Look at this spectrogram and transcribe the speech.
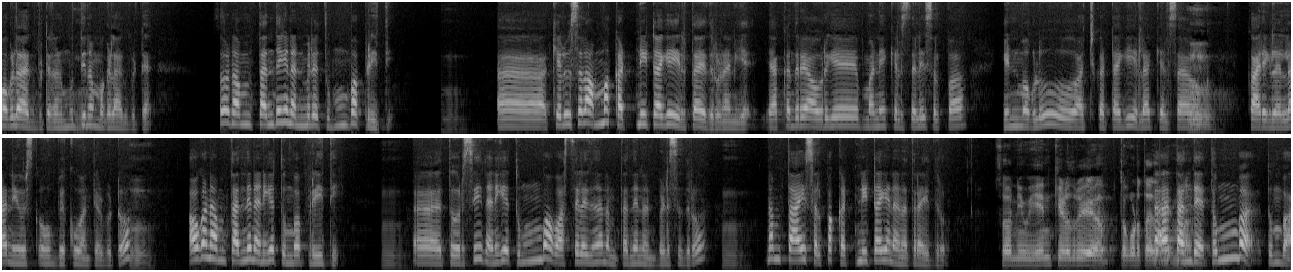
ಮಗಳು ಆಗ್ಬಿಟ್ಟೆ ನಾನು ಮುದ್ದಿನ ಮಗಳಾಗ್ಬಿಟ್ಟೆ. ಸೊ ನಮ್ಮ ತಂದೆಗೆ ನನ್ನ ಮೇಲೆ ತುಂಬ ಪ್ರೀತಿ. ಕೆಲವು ಸಲ ಅಮ್ಮ ಕಟ್ನಿಟ್ಟಾಗೆ ಇರ್ತಾ ಇದ್ರು ನನಗೆ. ಯಾಕಂದ್ರೆ ಅವ್ರಿಗೆ ಮನೆ ಕೆಲಸದಲ್ಲಿ ಸ್ವಲ್ಪ ಹೆಣ್ಮಗಳು ಅಚ್ಚುಕಟ್ಟಾಗಿ ಎಲ್ಲ ಕೆಲಸ ಕಾರ್ಯಗಳೆಲ್ಲ ನಿರ್ವಹಿಸ್ಕೊ ಹೋಗ್ಬೇಕು ಅಂತ ಹೇಳ್ಬಿಟ್ಟು ಅವಾಗ ನಮ್ಮ ತಂದೆ ನನಗೆ ತುಂಬಾ ಪ್ರೀತಿ. ತೋರಿಸಿ ನನಗೆ ತುಂಬಾ ವಾತ್ಸಲ್ಯದಿಂದ ನಮ್ಮ ತಂದೆ ನನ್ನ ಬೆಳೆಸಿದ್ರು. ನಮ್ಮ ತಾಯಿ ಸ್ವಲ್ಪ ಕಟ್ನಿಟ್ಟಾಗಿ ನನ್ನ ಹತ್ರ ಇದ್ರು. ಸೊ ನೀವು ಏನು ಕೇಳಿದ್ರು ತಗೊಳ್ತಾ ತಂದೆ ತುಂಬಾ ತುಂಬಾ.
